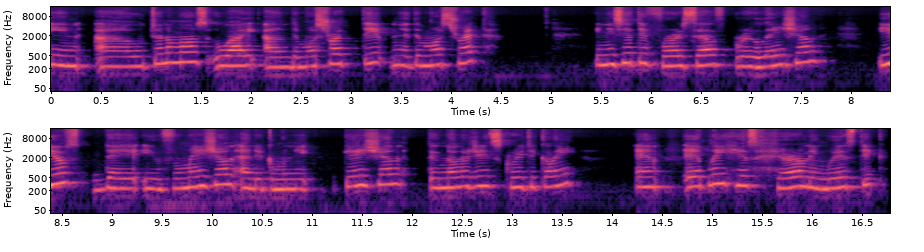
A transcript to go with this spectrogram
in autonomous way and demonstrate initiative for self-regulation, use the information and the communication technologies critically, and apply his her linguistic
